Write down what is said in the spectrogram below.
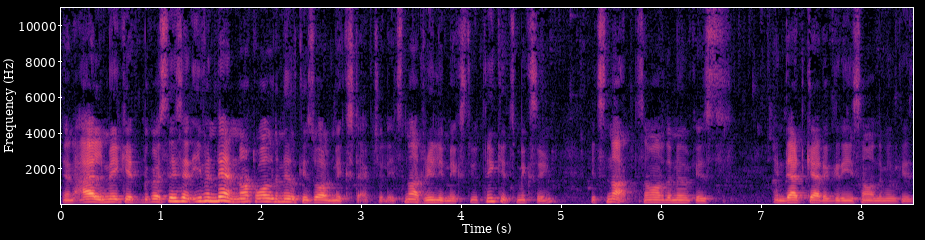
then I'll make it, because they said even then, not all the milk is all mixed actually. It's not really mixed. You think it's mixing, it's not. Some of the milk is in that category, some of the milk is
